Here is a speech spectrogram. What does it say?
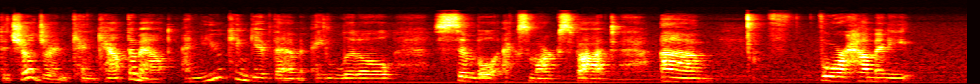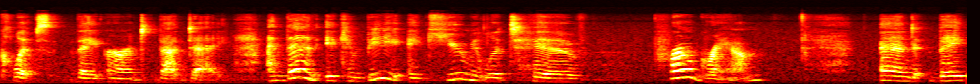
the children can count them out and you can give them a little symbol X mark spot um, for how many clips they earned that day. And then it can be a cumulative program and they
